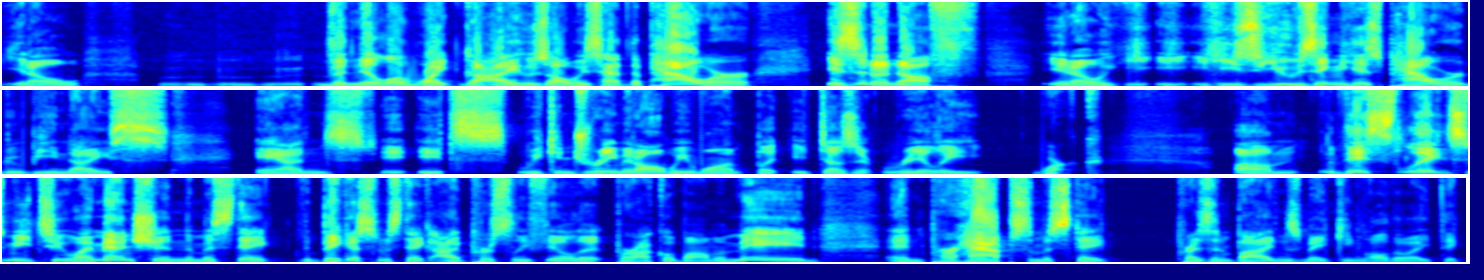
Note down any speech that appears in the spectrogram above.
you know, vanilla white guy who's always had the power isn't enough. You know, he, he- he's using his power to be nice, and it, it's we can dream it all we want, but it doesn't really work. Um, this leads me to I mentioned the mistake, the biggest mistake I personally feel that Barack Obama made, and perhaps a mistake President Biden's making, although I think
